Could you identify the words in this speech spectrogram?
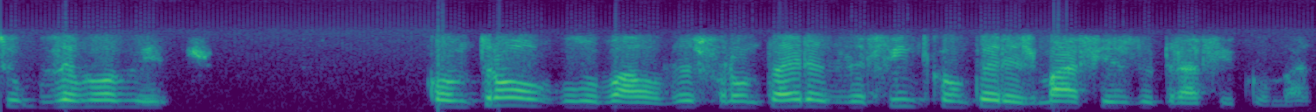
subdesenvolvidos. Controle global das fronteiras a fim de conter as máfias do tráfico humano.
